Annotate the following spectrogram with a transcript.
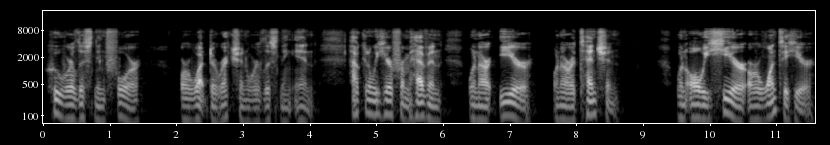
who we're listening for or what direction we're listening in? How can we hear from heaven when our ear, when our attention, when all we hear or want to hear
